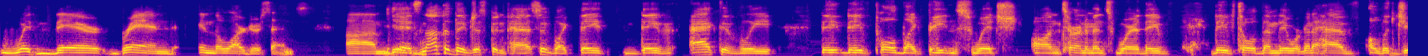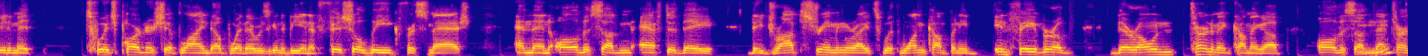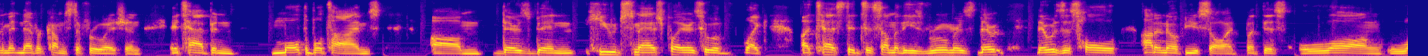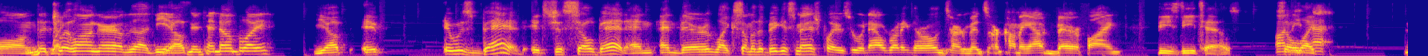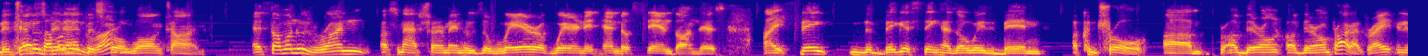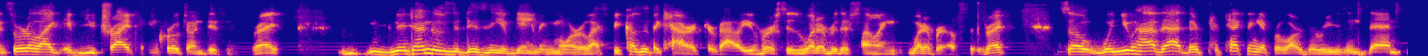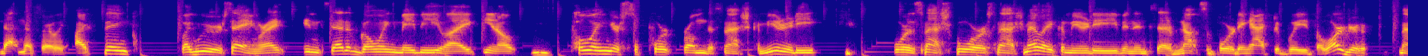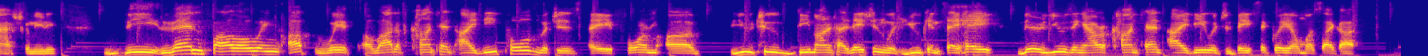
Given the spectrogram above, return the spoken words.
with their brand in the larger sense. Um, Yeah, it's not that they've just been passive. Like they they've actively they they've pulled like bait and switch on tournaments where they've they've told them they were going to have a legitimate Twitch partnership lined up where there was going to be an official league for Smash, and then all of a sudden after they they dropped streaming rights with one company in favor of their own tournament coming up, all of a sudden that tournament never comes to fruition. It's happened multiple times. Um, there's been huge Smash players who have like attested to some of these rumors. There, there was this whole I don't know if you saw it, but this long, long the like, twit longer of the the ex Nintendo employee. Yep. It it was bad. It's just so bad. And and they're like some of the biggest Smash players who are now running their own tournaments are coming out and verifying these details. I So, mean, like, Nintendo's been at this for a long time. as someone who's run a Smash tournament, who's aware of where Nintendo stands on this, I think the biggest thing has always been a control um, of their own of their own product, right? And it's sort of like if you tried to encroach on Disney, right? Nintendo's the Disney of gaming, more or less, because of the character value versus whatever they're selling, whatever else is, right? So when you have that, they're protecting it for larger reasons than not necessarily. I think like we were saying, right? Instead of going maybe like, you know, pulling your support from the Smash community or the Smash 4 or Smash Melee community, even instead of not supporting actively the larger Smash community, the then following up with a lot of content ID pulls, which is a form of YouTube demonetization, which you can say, hey, they're using our content ID, which is basically almost like a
